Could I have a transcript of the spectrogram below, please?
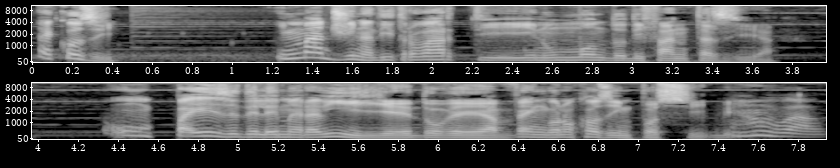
È così. Immagina di trovarti in un mondo di fantasia. Un paese delle meraviglie dove avvengono cose impossibili. Oh, wow.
